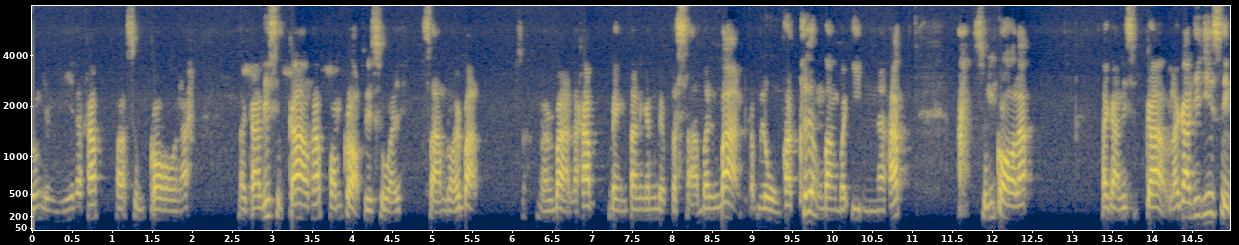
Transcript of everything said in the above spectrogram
ต้องอย่างนี้นะครับปลาสุมกอนะรายการที่สิบเก้าครับ พร้อมกรอบสวยๆสามร้อยบาทสามร้อยบาทนะครับ แบ่งปันกันแบบภาษาบ้านๆกับโรงพักเครื่องบางปะอินนะครับอะสุมกอละรายการที่สิบเก้ารายการที่ยี่สิบ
